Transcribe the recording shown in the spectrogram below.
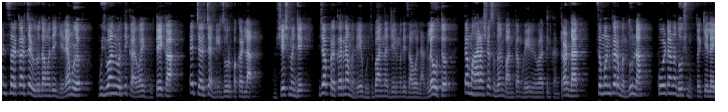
आणि सरकारच्या विरोधामध्ये गेल्यामुळं भुजबळांवरती कारवाई होते का या चर्चांनी जोर पकडला. विशेष म्हणजे ज्या प्रकरणामध्ये भुजबळांना जेलमध्ये जावं लागलं होतं त्या महाराष्ट्र सदन बांधकाम गैरव्यवहारातील कंत्राटदार चमनकर बंधूंना कोर्टानं दोषमुक्त केलंय.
